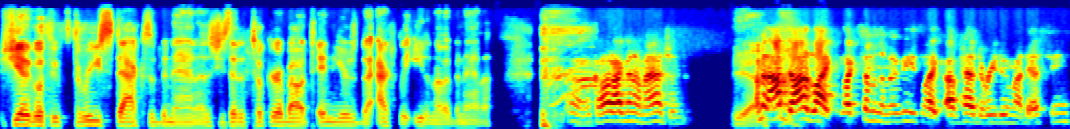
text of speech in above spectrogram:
She had to go through three stacks of bananas. She said it took her about ten years to actually eat another banana. oh God, I can imagine. Yeah, I mean, I've died like like some of the movies, like I've had to redo my death scenes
